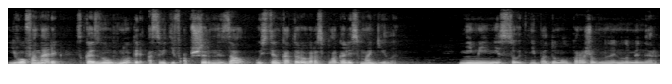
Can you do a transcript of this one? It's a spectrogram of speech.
Его фонарик скользнул внутрь, осветив обширный зал, у стен которого располагались могилы. «Не менее сотни», — подумал пораженный Ламинер.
